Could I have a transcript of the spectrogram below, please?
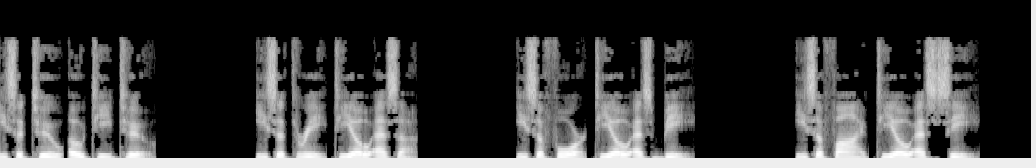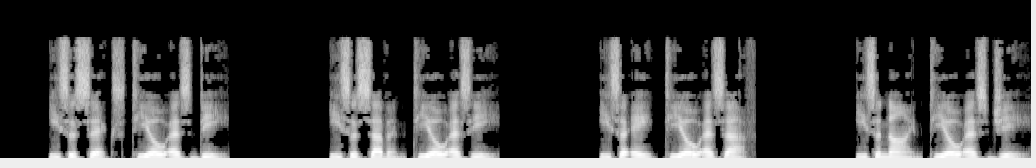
ESA 2 OT2 ESA 3 TOSA ESA 4 TOSB ESA 5 TOSC ESA 6 TOSD ESA 7 TOSE ESA 8 TOSF ESA 9 TOSG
